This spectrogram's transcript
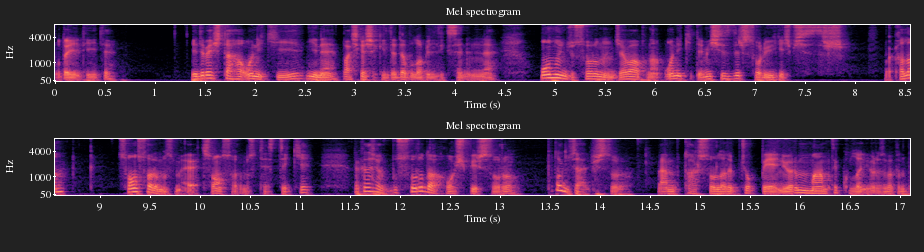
Bu da 7 idi. 7 5 daha 12'yi yine başka şekilde de bulabildik seninle. 10. sorunun cevabına 12 demişizdir. Soruyu geçmişizdir. Bakalım. Son sorumuz mu? Evet son sorumuz testteki. Arkadaşlar bu soru da hoş bir soru. Bu da güzel bir soru. Ben bu tarz soruları çok beğeniyorum. Mantık kullanıyoruz. Bakın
